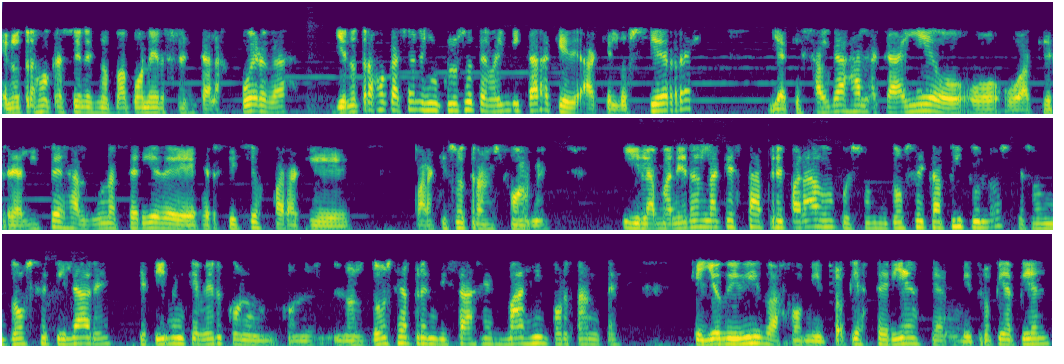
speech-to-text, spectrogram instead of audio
en otras ocasiones nos va a poner frente a las cuerdas y en otras ocasiones incluso te va a invitar a que, a que cierres y a que salgas a la calle o, a que realices alguna serie de ejercicios para que, para que eso transforme. Y la manera en la que está preparado, pues son 12 capítulos, que son 12 pilares, que tienen que ver con, con los 12 aprendizajes más importantes que yo viví bajo mi propia experiencia, en mi propia piel,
